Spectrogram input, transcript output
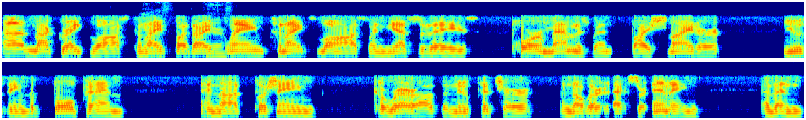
uh, not great loss tonight, but I yeah. blame tonight's loss on yesterday's poor management by Schneider using the bullpen and not pushing Cabrera, the new pitcher, another extra inning, and then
